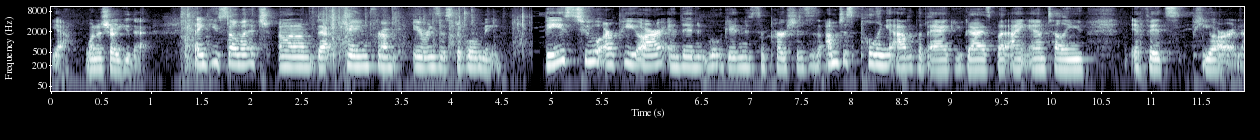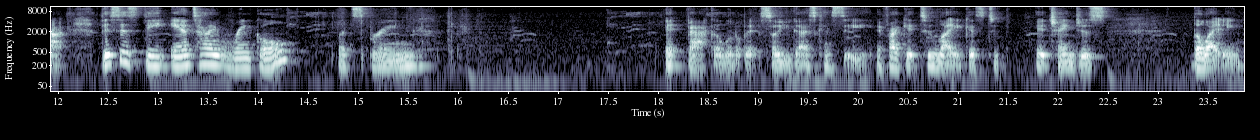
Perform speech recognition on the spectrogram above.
yeah, want to show you that. Thank you so much. Um, that came from Irresistible Me. These two are PR and then we'll get into some purchases. I'm just pulling it out of the bag, you guys, but I am telling you if it's PR or not. This is the anti-wrinkle. Let's bring it back a little bit so you guys can see. If I get too light, it gets too, it changes the lighting.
